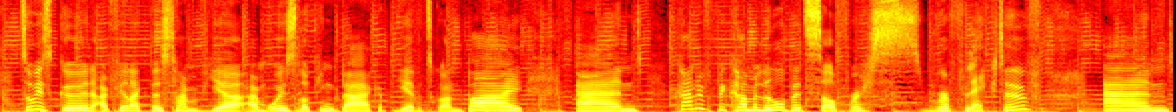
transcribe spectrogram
It's always good. I feel like this time of year, I'm always looking back at the year that's gone by and kind of become a little bit self reflective. And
